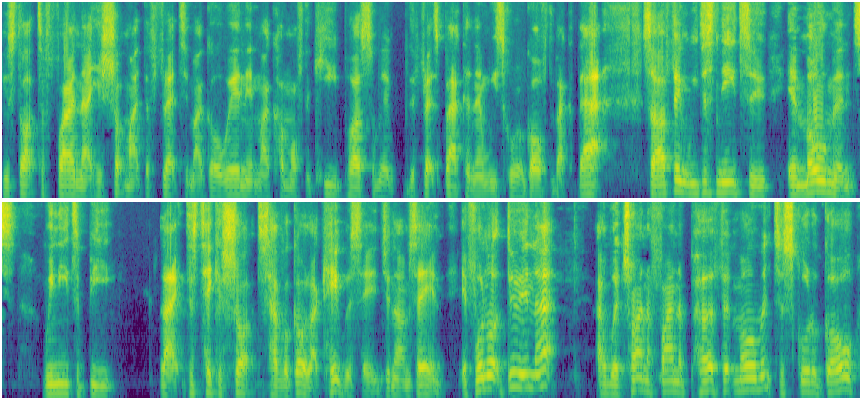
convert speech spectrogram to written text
you start to find that his shot might deflect, it might go in, it might come off the keeper, something it deflects back, and then we score a goal off the back of that. So I think we just need to, in moments, we need to be like just take a shot, just have a go, like Kate was saying. Do you know what I'm saying? If we're not doing that and we're trying to find a perfect moment to score the goal,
